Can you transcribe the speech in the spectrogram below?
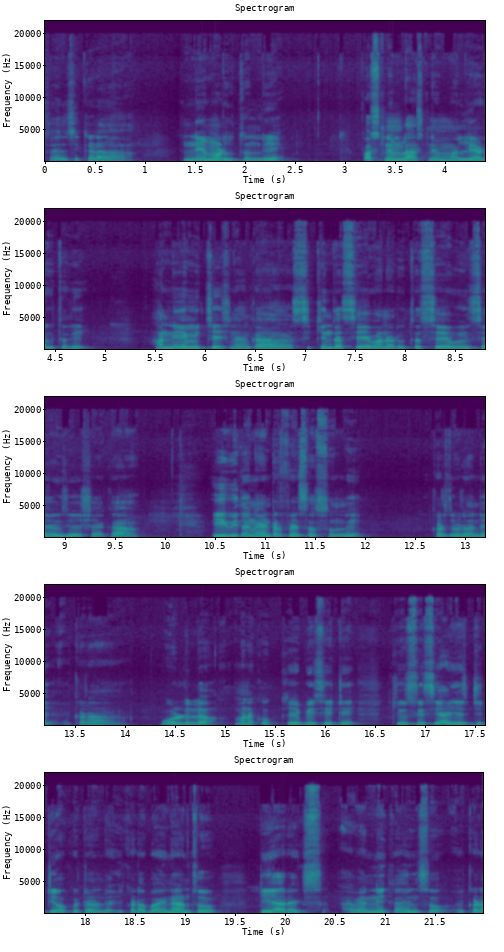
ఫ్రెండ్స్ ఇక్కడ నేమ్ అడుగుతుంది. ఫస్ట్ నేమ్ లాస్ట్ నేమ్ మళ్ళీ అడుగుతుంది. ఆ నేమ్ ఇచ్చేసినాక కింద సేవ్ అని అడుగుతుంది. సేవ్ సేవ్ చేశాక ఈ విధంగా ఇంటర్ఫేస్ వస్తుంది. ఇక్కడ చూడండి ఇక్కడ ఓల్డ్లో మనకు కేబీసీటీ క్యూసీసీ ఐఎస్డిటీ ఒకటే ఉండే. ఇక్కడ బైనాన్స్ టీఆర్ఎక్స్ అవన్నీ కాయిన్స్ ఇక్కడ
